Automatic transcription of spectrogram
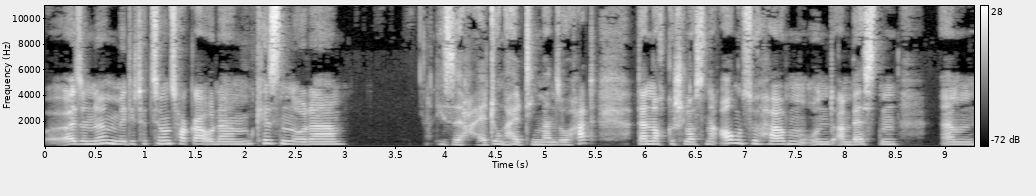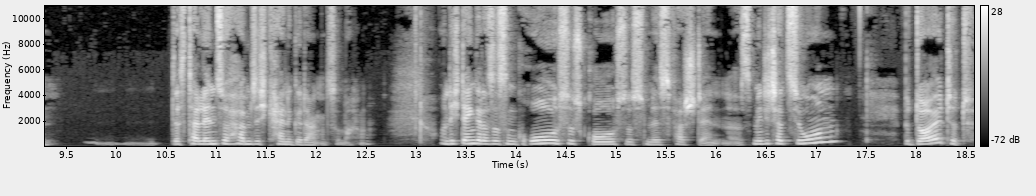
also ne, Meditationshocker oder Kissen oder diese Haltung halt, die man so hat, dann noch geschlossene Augen zu haben und am besten ähm, das Talent zu haben, sich keine Gedanken zu machen. Und ich denke, das ist ein großes, großes Missverständnis. Meditation bedeutet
